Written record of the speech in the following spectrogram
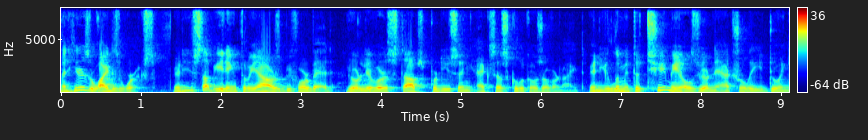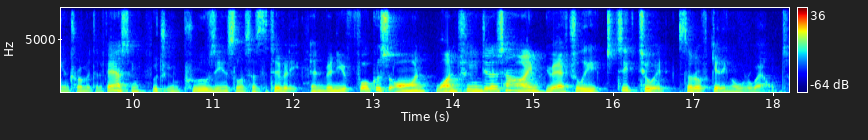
And here's why this works. When you stop eating 3 hours before bed, your liver stops producing excess glucose overnight. When you limit to 2 meals, you're naturally doing intermittent fasting, which improves the insulin sensitivity. And when you focus on one change at a time, you actually stick to it instead of getting overwhelmed.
